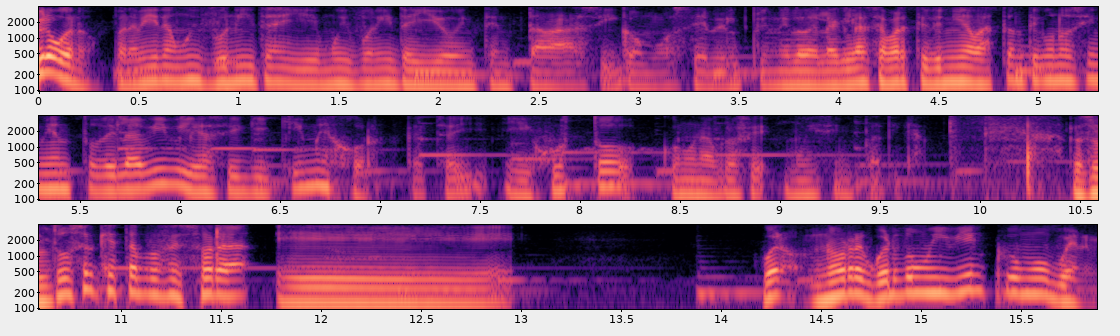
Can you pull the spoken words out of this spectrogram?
Pero bueno, para mí era muy bonita y muy bonita y yo intentaba así como ser el primero de la clase. Aparte tenía bastante conocimiento de la Biblia, así que qué mejor, ¿cachai? Y justo con una profe muy simpática. Resultó ser que esta profesora, eh, bueno, no recuerdo muy bien cómo, bueno,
